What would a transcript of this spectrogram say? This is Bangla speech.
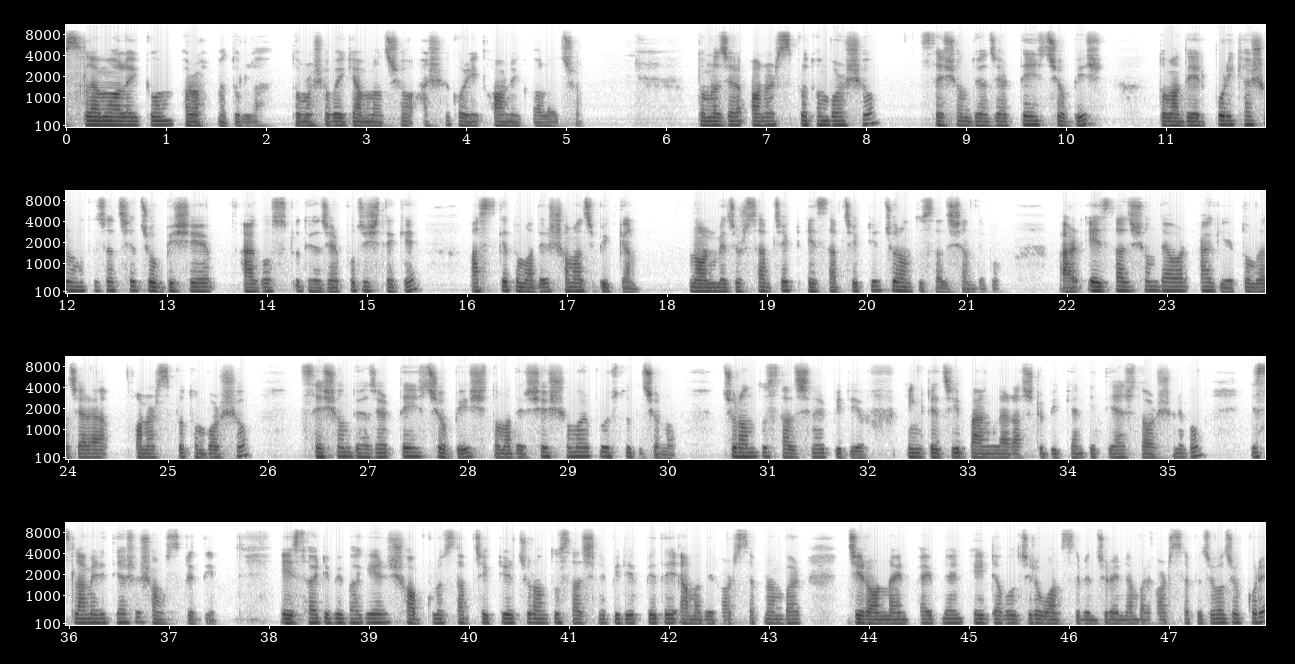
আসসালামু আলাইকুম রহমতুল্লাহ। তোমরা সবাই কেমন আছো? আশা করি অনেক ভালো আছো। তোমরা যারা অনার্স প্রথম বর্ষ, সেশন দুই হাজার তেইশ চব্বিশ তোমাদের পরীক্ষা শুরু হতে যাচ্ছে চব্বিশে আগস্ট দুই হাজার পঁচিশ থেকে। আজকে তোমাদের সমাজ বিজ্ঞান নন মেজর সাবজেক্ট এই সাবজেক্টটির চূড়ান্ত সাজেশন দেব। আর এই সাজেশন দেওয়ার আগে তোমরা যারা অনার্স প্রথম বর্ষ সেশন দুই হাজার তেইশ চব্বিশ তোমাদের শেষ সময়ের প্রস্তুতির জন্য চূড়ান্ত সাজেশনের পিডিএফ, ইংরেজি, বাংলা, রাষ্ট্রবিজ্ঞান, ইতিহাস, দর্শন এবং ইসলামের ইতিহাস ও সংস্কৃতি। এই ছয়টি বিভাগের সবগুলো সাবজেক্টের চূড়ান্ত সাজেশনের পিডিএফ পেতে আমাদের WhatsApp number zero nine five nine eight double zero one seven zero এই নাম্বারে হোয়াটসঅ্যাপে যোগাযোগ করে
